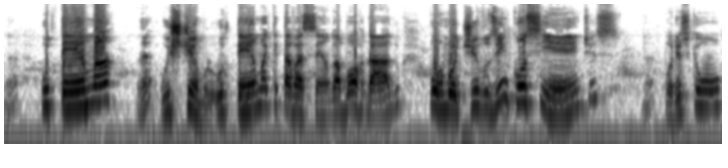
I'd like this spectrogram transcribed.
né? o tema, né? o estímulo, o tema que estava sendo abordado por motivos inconscientes, né? por isso que o,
